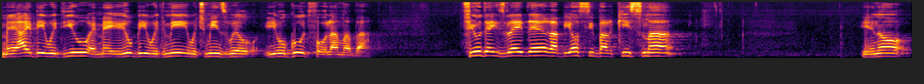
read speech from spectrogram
May I be with you and may you be with me, which means we'll, you're good for Olam Haba. Few days later, Rabbi Yossi Bar Kisma, you know,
